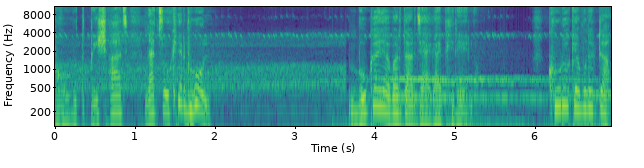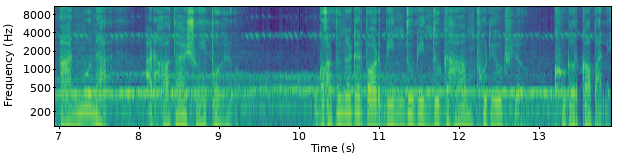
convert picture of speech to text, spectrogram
ভূত পিসাজ না চোখের ভুল? বুকাই আবার তার জায়গায় ফিরে এলো। খুঁড়ো কেমন একটা আনমোনা আর হতাশ হয়ে পড়ল। ঘটনাটার পর বিন্দু বিন্দু ঘাম ফুটে উঠল খুঁড়োর কপালে।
